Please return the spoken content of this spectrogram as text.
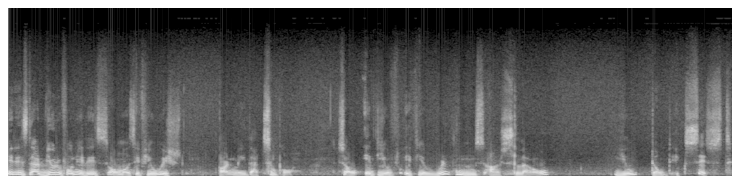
It is that beautiful, and it is almost, if you wish, pardon me, that simple. So if, you if your rhythms are slow, you don't exist.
